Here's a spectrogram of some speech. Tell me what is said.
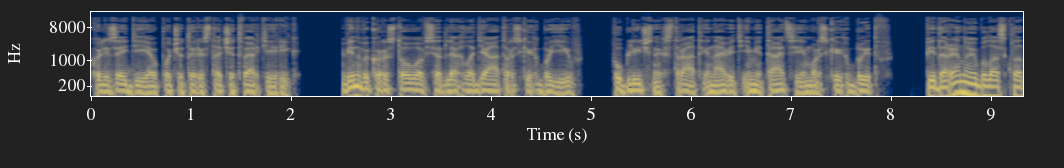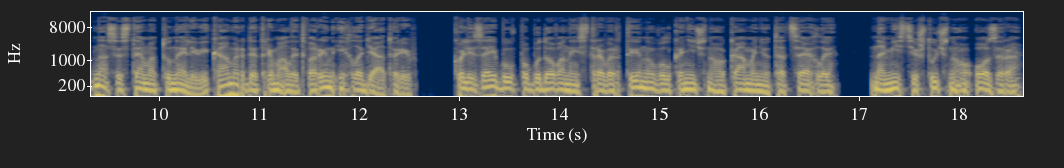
Колізей діяв по 404 рік. Він використовувався для гладіаторських боїв, публічних страт і навіть імітації морських битв. Під ареною була складна система тунелів і камер, де тримали тварин і гладіаторів. Колізей був побудований з травертину, вулканічного каменю та цегли на місці штучного озера,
